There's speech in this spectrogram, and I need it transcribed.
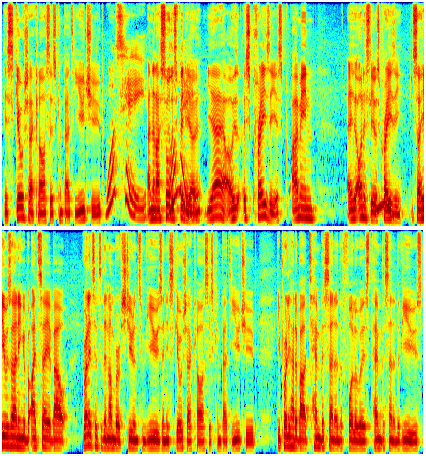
his Skillshare classes compared to YouTube. Was he? And then I saw this video. Yeah, was, it's crazy. It's I mean, it, honestly, it was crazy. So he was earning, I'd say, about relative to the number of students and views in his Skillshare classes compared to YouTube. He probably had about ten percent of the followers, ten percent of the views,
